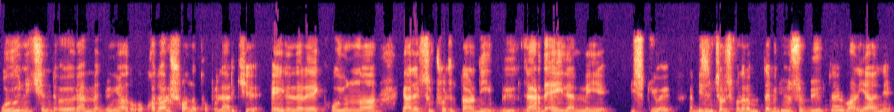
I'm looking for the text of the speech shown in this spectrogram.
oyun içinde öğrenme dünyada o kadar şu anda popüler ki eğlenerek oyunla yani sırf çocuklar değil büyükler de eğlenmeyi istiyor. Bizim çalışmalarımızda biliyorsun büyükler var yani.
